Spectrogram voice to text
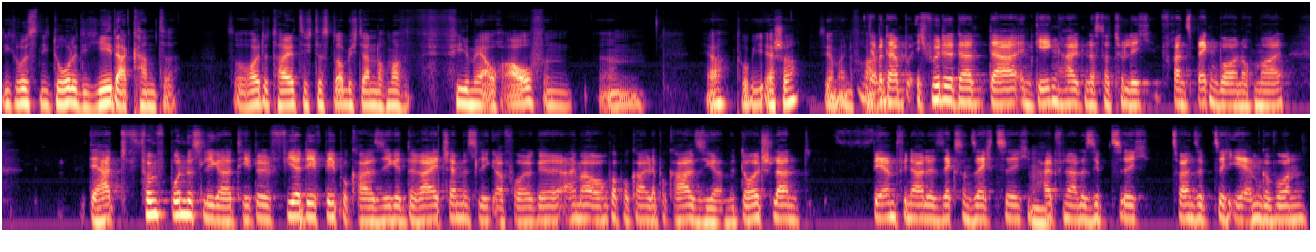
die größten Idole, die jeder kannte. So, heute teilt sich das, glaube ich, dann nochmal viel mehr auch auf und ähm, ja, Tobi Escher, Sie haben eine Frage. Ja, aber da, ich würde da, da entgegenhalten, dass natürlich Franz Beckenbauer nochmal der hat fünf Bundesliga-Titel, vier DFB-Pokalsiege, drei Champions League-Erfolge, einmal Europapokal der Pokalsieger mit Deutschland, WM-Finale 66, mhm. Halbfinale 70, 72 EM gewonnen,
